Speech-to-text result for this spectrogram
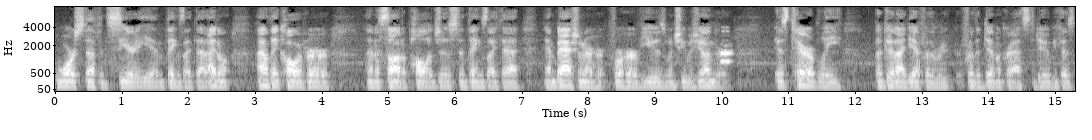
anti-war stuff in Syria and things like that. I don't, I don't think calling her an Assad apologist and things like that, and bashing her for her views when she was younger is terribly a good idea for the for the Democrats to do because,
